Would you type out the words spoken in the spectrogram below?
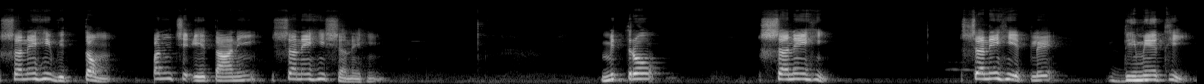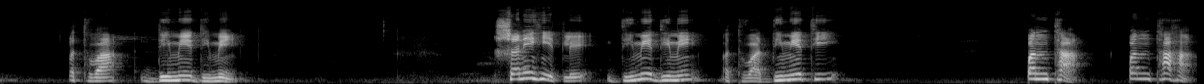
શનેહી વિત્તમ, પંચ એતાની, શનેહી શનેહી. મિત્રો, શનેહી શનેહી એટલે ધીમેથી અથવા ધીમે ધીમે. શનેહી એટલે ધીમે ધીમે અથવા ધીમેથી પંથા, પંથાહા.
